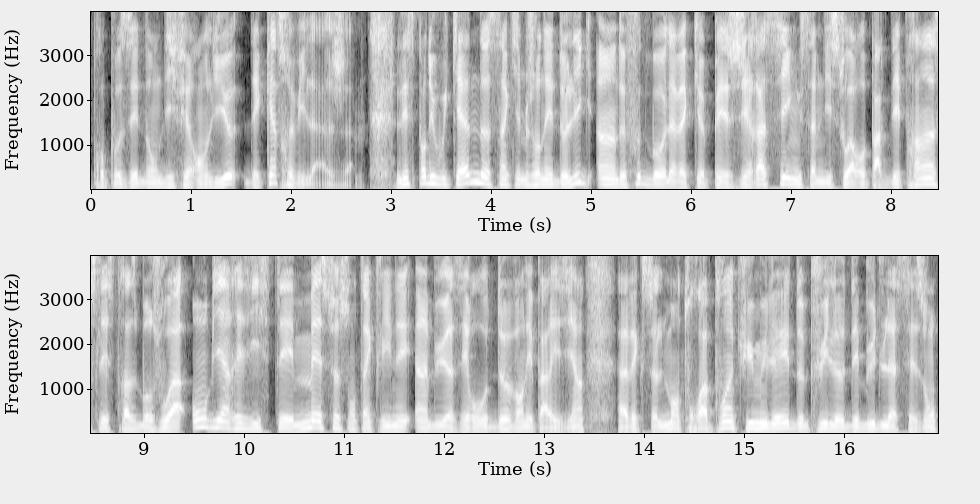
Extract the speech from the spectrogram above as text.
proposées dans différents lieux des quatre villages. Les sports du week-end, cinquième journée de Ligue 1 de football avec PSG Racing samedi soir au Parc des Princes. Les Strasbourgeois ont bien résisté mais se sont inclinés un but à zéro devant les Parisiens avec seulement trois points cumulés depuis le début de la saison.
